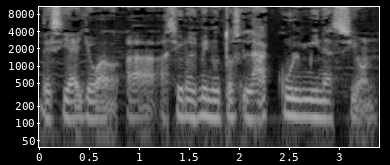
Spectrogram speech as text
decía yo hace unos minutos, la culminación.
